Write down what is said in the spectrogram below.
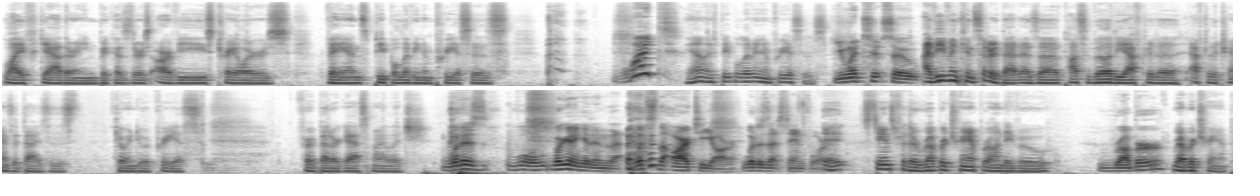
life gathering because there's RVs, trailers, vans, people living in Priuses. What? Yeah, there's people living in Priuses. You went to so I've even considered that as a possibility after the after the transit dies is going to a Prius for a better gas mileage. what is? Well, we're gonna get into that. What's the RTR? What does that stand for? It stands for the Rubber Tramp Rendezvous. Rubber. Rubber tramp.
